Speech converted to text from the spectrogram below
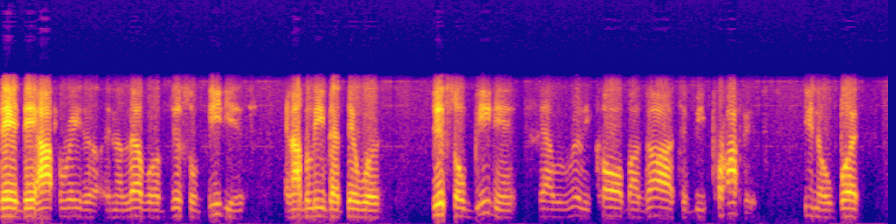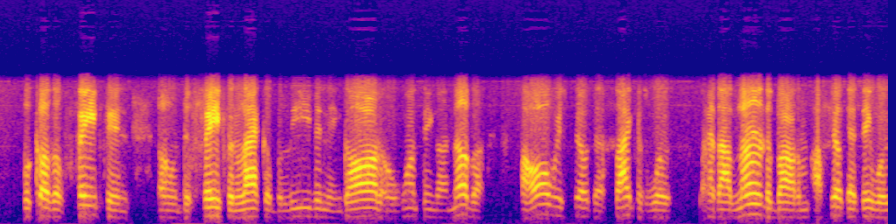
they they operate in a level of disobedience, and I believe that they were disobedient that were really called by God to be prophets. You know, but because of faith and um, the faith and lack of believing in God or one thing or another, I always felt that psychics were, as I learned about them, I felt that they were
